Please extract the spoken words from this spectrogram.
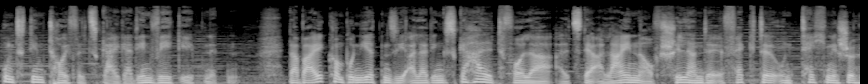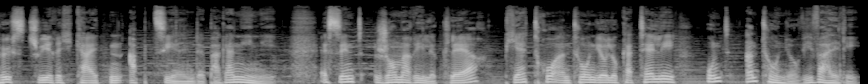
und dem Teufelsgeiger den Weg ebneten. Dabei komponierten sie allerdings gehaltvoller als der allein auf schillernde Effekte und technische Höchstschwierigkeiten abzielende Paganini. Es sind Jean-Marie Leclerc, Pietro Antonio Locatelli und Antonio Vivaldi.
